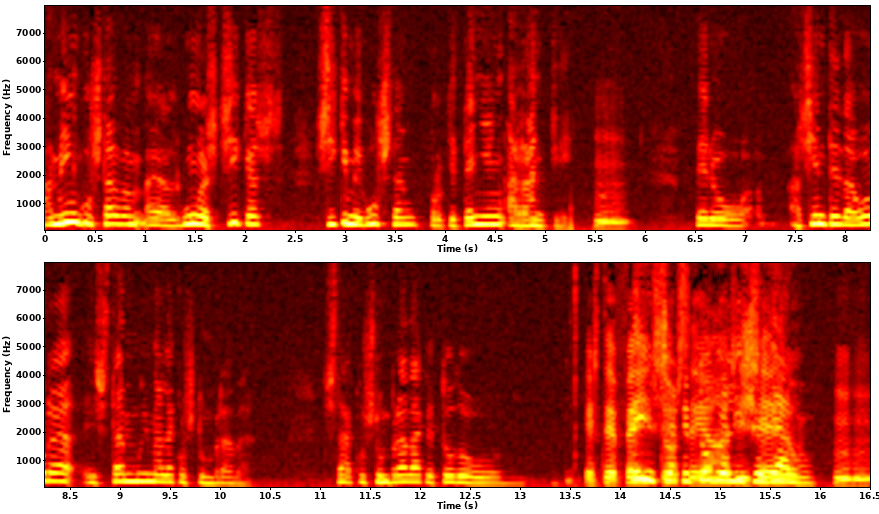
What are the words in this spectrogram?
A min gustaban eh, algunhas chicas, sí que me gustan porque teñen arranque. Uh -huh. Pero a xente da hora está moi mal acostumbrada. Está acostumbrada a que todo este feito pensa que sea todo é lixellano. Uh -huh.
